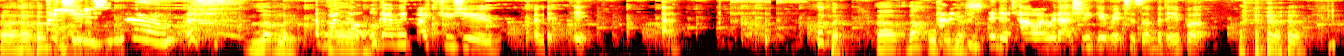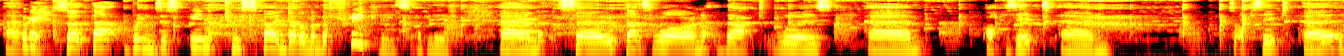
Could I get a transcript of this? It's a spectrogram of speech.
Um, I love choose you. lovely. Why not? Um, We'll go with I choose you. And it, it lovely. Uh, that will bring haven't us. considered how I would actually give it to somebody, but uh, okay, so that brings us into Spine Devil number three, please, I believe. Um, so that's one that was um, opposite. Um, it's opposite. Uh,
